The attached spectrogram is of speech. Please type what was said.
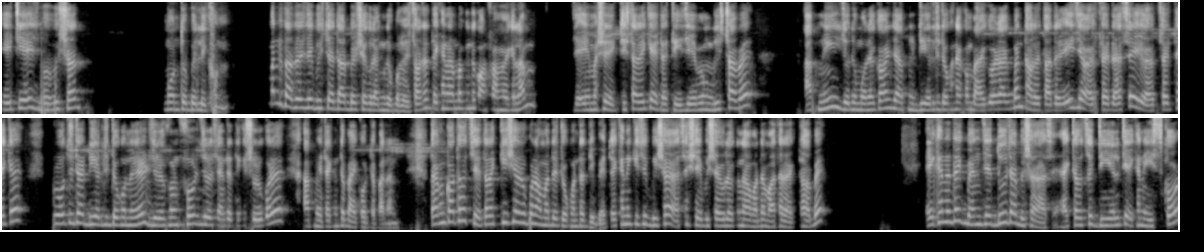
ATH ভবিষ্যৎ মন্তব্যে লিখুন। মানে তাদের যে বিস্তারিত আপডেট সেগুলো কিন্তু বলেছে অর্থাৎ এখানে আমরা কিন্তু কনফার্ম হয়ে গেলাম যে এই মাসের ৩১ তারিখে এটা টিজি এবং লিস্ট হবে। আপনি যদি মনে করেন যে আপনি ডিএলটি টোকেন এখন বাই করে রাখবেন তাহলে তাদের এই যে ওয়েবসাইট আছে এই ওয়েবসাইট থেকে প্রতিটা ডিএলটি টোকেনের রেট 0.40 সেন্ট থেকে শুরু করে আপনি এটা কিন্তু বাই করতে পারেন। তো এখন কথা হচ্ছে তারা কিসের উপর আমাদের টোকেনটা দিবে? তো এখানে কিছু বিষয় আছে সেই বিষয়গুলো কিন্তু আমাদের মাথায় রাখতে হবে। এখানে দেখবেন যে দুইটা বিষয় আছে। একটা হচ্ছে ডিএলটি এখানে স্কোর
